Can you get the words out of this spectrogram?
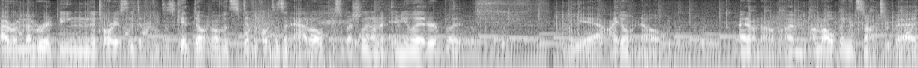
I remember it being notoriously difficult as a kid. Don't know if it's difficult as an adult, especially on an emulator, but yeah, I don't know. I don't know. I'm I'm hoping it's not too bad.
